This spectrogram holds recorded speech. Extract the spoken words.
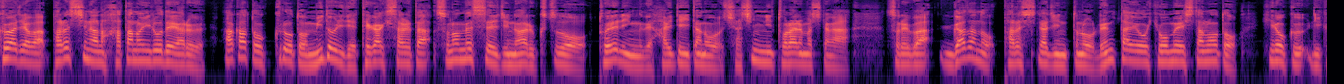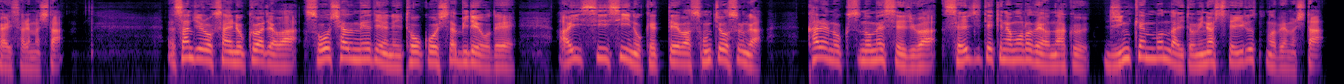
クワジャはパレスチナの旗の色である赤と黒と緑で手書きされたそのメッセージのある靴をトレーニングで履いていたのを写真に撮られましたが、それはガザのパレスチナ人との連帯を表明したものと広く理解されました。36歳のクワジャはソーシャルメディアに投稿したビデオで ICC の決定は尊重するが、彼の靴のメッセージは政治的なものではなく人権問題とみなしていると述べました。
